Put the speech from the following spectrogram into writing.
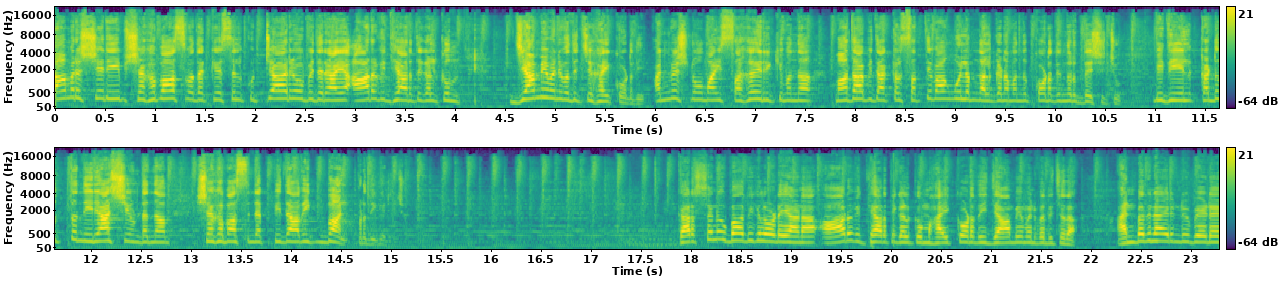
താമരശ്ശേരി ഷഹബാസ് വധക്കേസിൽ കുറ്റാരോപിതരായ ആറ് വിദ്യാർത്ഥികൾക്കും ജാമ്യം അനുവദിച്ച് ഹൈക്കോടതി. അന്വേഷണവുമായി സഹകരിക്കുമെന്ന് മാതാപിതാക്കൾ സത്യവാങ്മൂലം നൽകണമെന്ന് കോടതി നിർദ്ദേശിച്ചു. വിധിയിൽ കടുത്ത നിരാശയുണ്ടെന്ന് ഷഹബാസിന്റെ പിതാവ് ഇക്ബാൽ പ്രതികരിച്ചു. കർശന ഉപാധികളോടെയാണ് ആറ് വിദ്യാർത്ഥികൾക്കും ഹൈക്കോടതി ജാമ്യം അനുവദിച്ചത് അൻപതിനായിരം രൂപയുടെ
